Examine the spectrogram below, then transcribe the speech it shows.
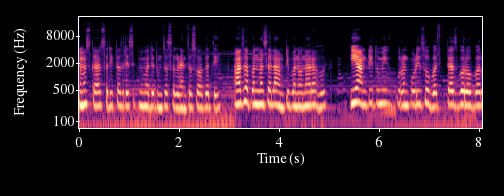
नमस्कार सरिताज रेसिपीमध्ये तुमचं सगळ्यांचं स्वागत आहे. आज आपण मसाला आमटी बनवणार आहोत. ही आमटी तुम्ही पुरणपोळीसोबत त्याचबरोबर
